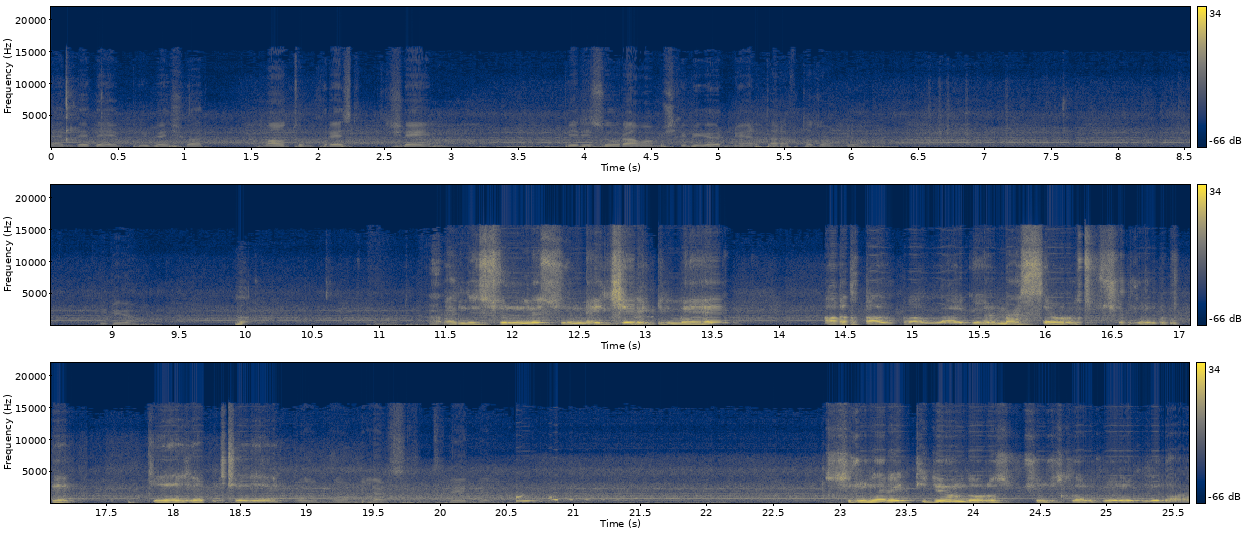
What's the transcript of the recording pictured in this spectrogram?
Bende de MP5 var. Mountain Crest şey birisi uğramamış gibi görünüyor her tarafta zombi var. Gidiyor. Ben de sürüne sürüne içeri girmeye az kaldı vallahi. Görmezse orospu çocuğunu diye gireceğim içeriye. Oğlum zombiler sıkıntı değil de Sürünerek gidiyorum da orospu çocukları görebilir ha.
